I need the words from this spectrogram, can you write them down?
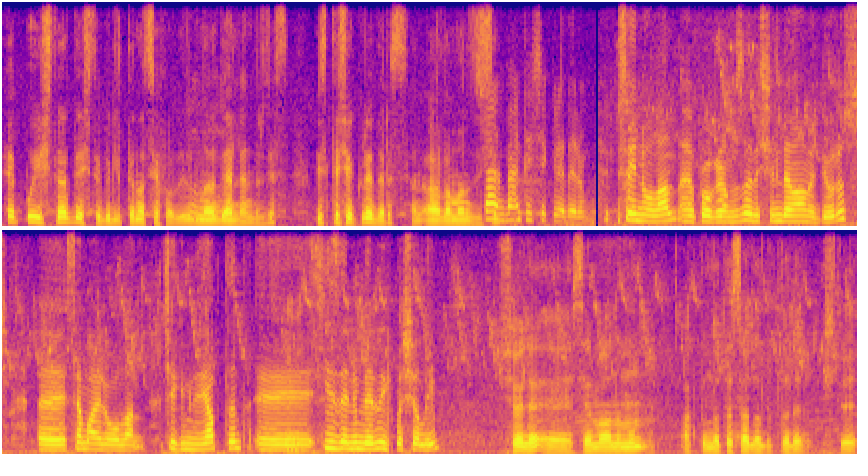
hep bu işlerde işte birlikte nasıl yapabiliriz bunları değerlendireceğiz. Biz teşekkür ederiz hani ağırlamanız için. Ben ben teşekkür ederim. Hüseyin olan e, programımıza biz şimdi devam ediyoruz. E, Sema ile olan çekimini yaptın. E, Evet. İzlenimlerini ilk başa alayım. Şöyle e, Sema Hanım'ın aklında tasarladıkları işte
